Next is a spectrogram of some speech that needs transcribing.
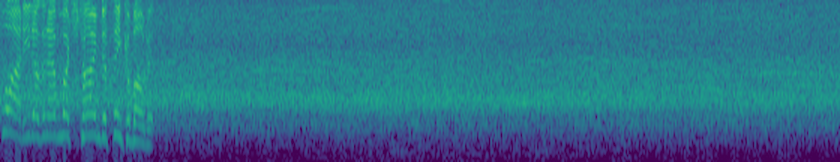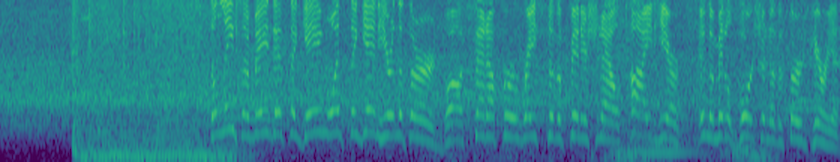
slot. He doesn't have much time to think about it. The Leafs have made this a game once again here in the third. Well, it's set up for a race to the finish now. Tied here in the middle portion of the third period.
